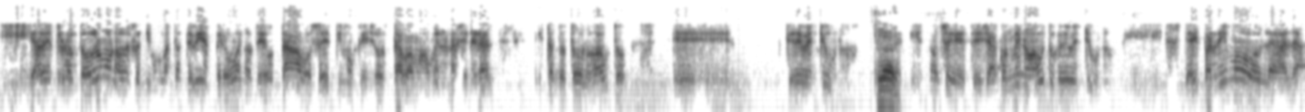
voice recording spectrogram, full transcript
Y adentro del autódromo nos defendimos bastante bien, pero bueno, de octavo, séptimo, que yo estaba más o menos en la general, estando todos los autos, eh, quedé 21. Claro. Y entonces, este, ya con menos autos quedé 21. Y, y ahí perdimos la, la,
